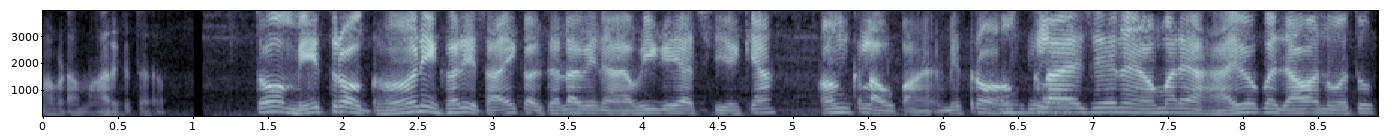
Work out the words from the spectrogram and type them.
આપણા માર્ગ તરફ. તો મિત્રો ઘણી ખરી સાયકલ ચલાવીને આવી ગયા છીએ ક્યાં? અંકલાવ પાસે. મિત્રો અંકલા છે ને અમારે હાઈવે પર જવાનું હતું.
